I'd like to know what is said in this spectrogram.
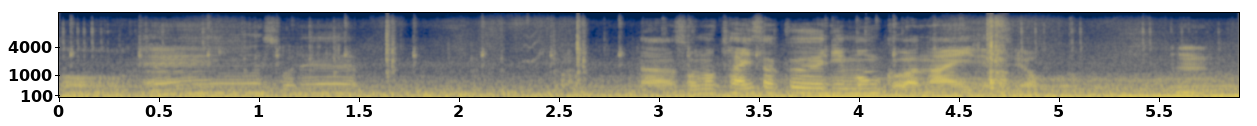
そうねそれあその対策に文句はないですよ。うん。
